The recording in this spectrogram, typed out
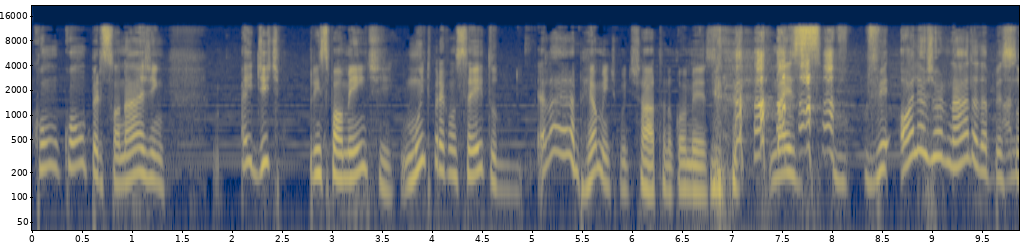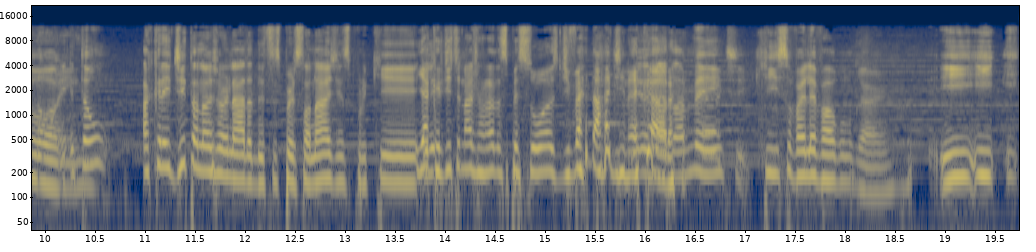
com, com o personagem. A Edith, principalmente, muito preconceito. Ela era realmente muito chata no começo. Mas vê- olha a jornada da pessoa. Annoying. Então, acredita na jornada desses personagens, porque. E ele- acredita na jornada das pessoas de verdade, né, cara? Exatamente. Que isso vai levar a algum lugar. E, e-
